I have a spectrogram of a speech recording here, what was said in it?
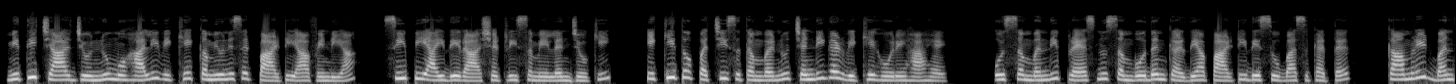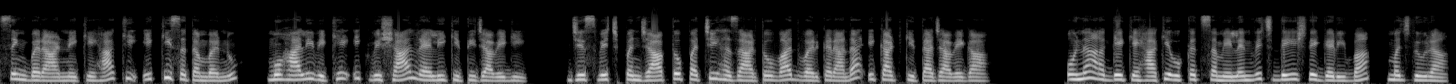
ਮਿਤੀ 4 ਜੂਨ ਨੂੰ ਮੋਹਾਲੀ ਵਿਖੇ communist party of India CPI ਦੇ ਰਾਸ਼ਟਰੀ ਸੰਮੇਲਨ ਜੋ ਕਿ 21 ਤੋਂ 25 ਸਤੰਬਰ ਨੂੰ ਚੰਡੀਗੜ੍ਹ ਵਿਖੇ ਹੋ ਰਿਹਾ ਹੈ। ਉਸ ਸੰਬੰਧੀ ਪ੍ਰੈਸ ਨੂੰ ਸੰਬੋਧਨ ਕਰਦਿਆਂ ਪਾਰਟੀ ਦੇ ਸੂਬਾ ਸਕੱਤਰ ਕਾਮਰੇਡ ਬੰਦ ਸਿੰਘ ਬਰਾੜ ਨੇ ਕਿਹਾ ਕਿ 21 ਸਤੰਬਰ ਨੂੰ ਮੋਹਾਲੀ ਵਿਖੇ ਇੱਕ ਵਿਸ਼ਾਲ ਰੈਲੀ ਕੀਤੀ ਜਾਵੇਗੀ, ਜਿਸ ਵਿੱਚ ਪੰਜਾਬ ਤੋਂ 25000 ਤੋਂ ਵੱਧ ਵਰਕਰਾਂ ਦਾ ਇਕੱਠ ਕੀਤਾ ਜਾਵੇਗਾ। ਉਹਨਾਂ ਅੱਗੇ ਕਿਹਾ ਕਿ ਉਕਤ ਸੰਮੇਲਨ ਵਿੱਚ ਦੇਸ਼ ਦੇ ਗਰੀਬਾਂ, ਮਜ਼ਦੂਰਾਂ,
